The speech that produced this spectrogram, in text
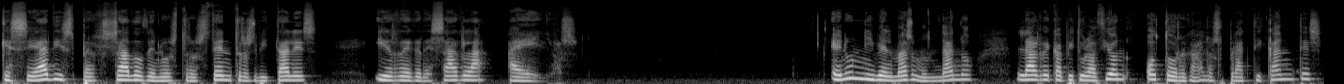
que se ha dispersado de nuestros centros vitales y regresarla a ellos. En un nivel más mundano, la recapitulación otorga a los practicantes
